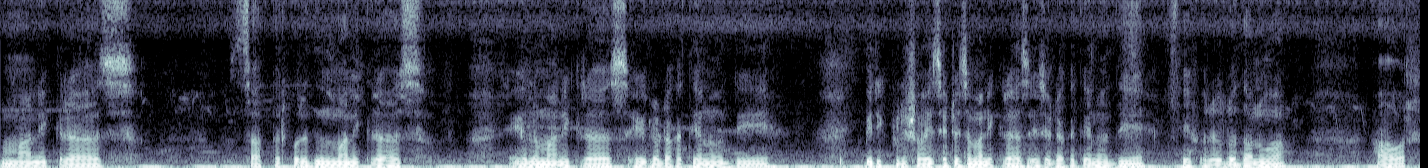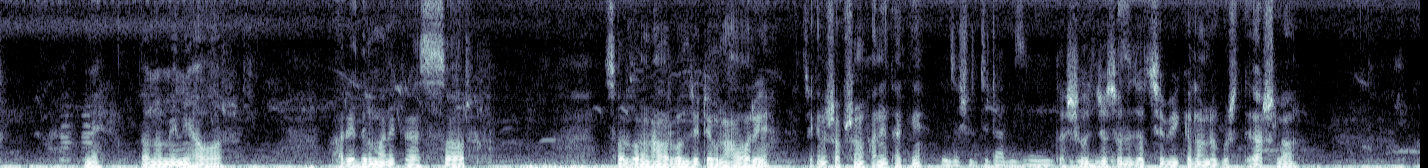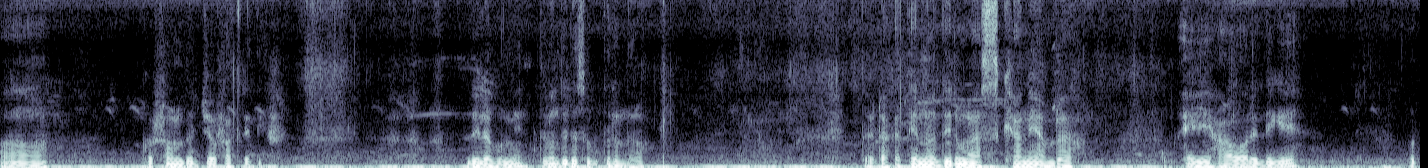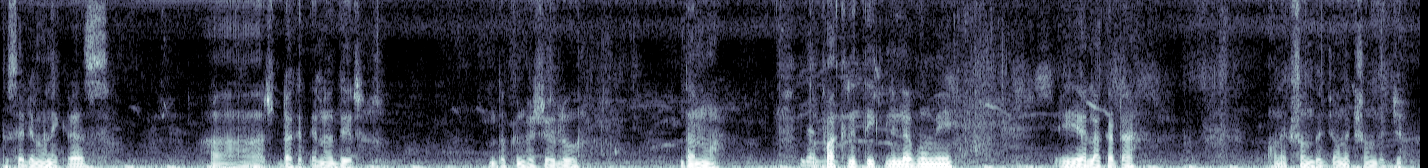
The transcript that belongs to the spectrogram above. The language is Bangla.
মানিকরাজ চাঁদপুর পরে দুই মানিকরাজ এই হলো মানিকরাজ এই হলো ডাকাতিয়া নদী বিরিকপুর সহ এই সাইড হচ্ছে মানিকরাজ এই সাইড ডাকাতিয়া নদী এরপরে হলো দানুয়া হাওর মে দানুয়া মিনি হাওর আর এদের মানিকরাজ সর। সর বলেন হাওর বলেন যেটা বলেন হাওরে যেখানে সবসময় পানি থাকে। সূর্যটা সূর্য চলে যাচ্ছে বিকেল আমরা আসলাম। সৌন্দর্য প্রাকৃতিক লীলাভূমি। তুমি দুইটা ছবি তুলে ধরো। তো ডাকাতিয়া নদীর মাঝখানে আমরা এই হাওয়ার এদিকে উত্তর সাইডে মানিকরাজ আর ডাকাতিয়া নদীর দক্ষিণ পাশে হলো দানুয়া। তো প্রাকৃতিক লীলাভূমি এই এলাকাটা। অনেক সৌন্দর্য অনেক সৌন্দর্য।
